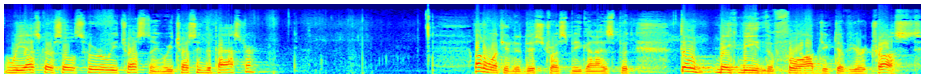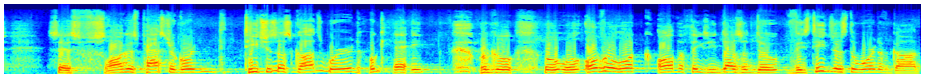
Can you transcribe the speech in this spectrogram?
we ask ourselves, who are we trusting? Are we trusting the pastor? I don't want you to distrust me, guys, but don't make me the full object of your trust. Says, as long as Pastor Gordon teaches us God's word, okay, we'll, we'll, overlook all the things he doesn't do. If he teaches us the word of God,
